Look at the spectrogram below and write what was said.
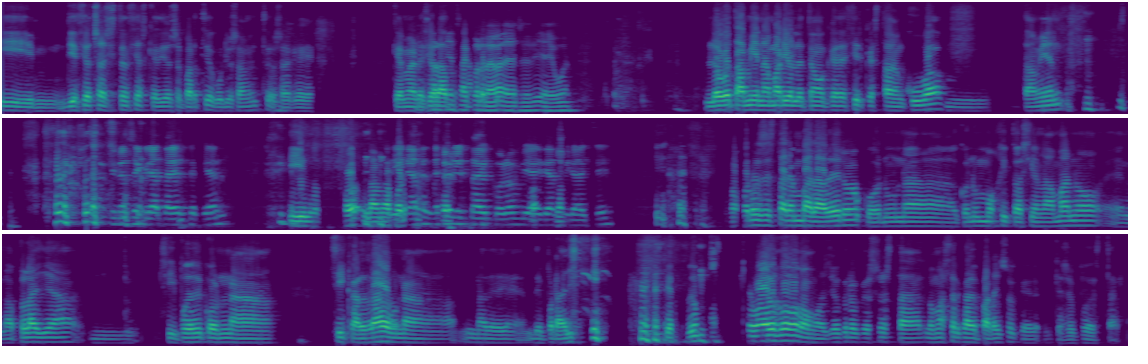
y 18 asistencias que dio ese partido, curiosamente, o sea que, que mereció la pena. de ese día igual. Luego también a Mario le tengo que decir que estaba en Cuba, mm, también. que no se crea tan especial. Y la mejor... de haber estado en Colombia y de Almirante. Lo mejor es estar en Varadero con, una, con un mojito así en la mano, en la playa. Mm, si puede con una chica al lado, una, una de, por allí, o algo, vamos, yo creo que eso está lo más cerca del paraíso que, se puede estar.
